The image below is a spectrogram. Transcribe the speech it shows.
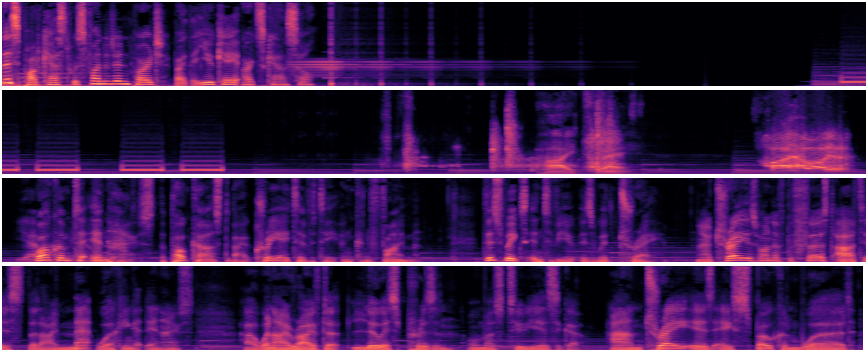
This podcast was funded in part by the UK Arts Council. Hi, Trey. Hi, how are you? Yeah, Welcome man, to yeah, In House, the podcast about creativity and confinement. This week's interview is with Trey. Now, Trey is one of the first artists that I met working at In House uh, when I arrived at Lewes Prison almost two years ago. And Trey is a spoken word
